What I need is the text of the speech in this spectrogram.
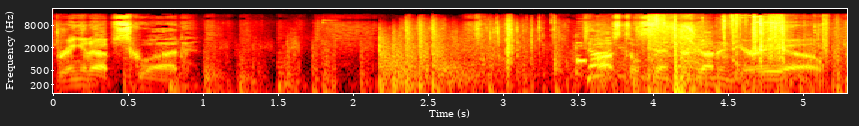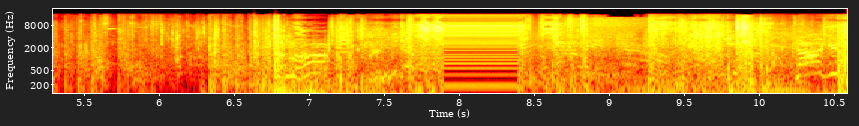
Bring it up, squad. Hostile sentry gun in your AO. I'm hurt! Target!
